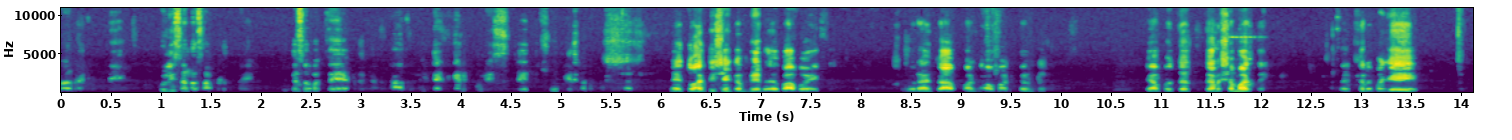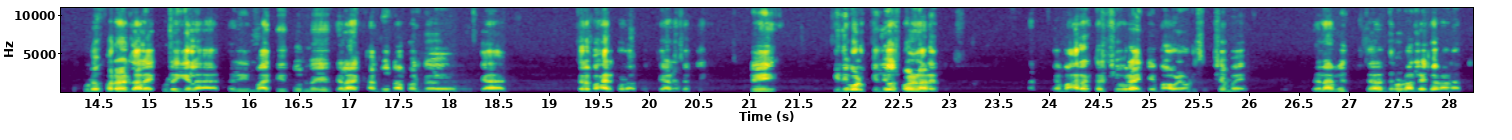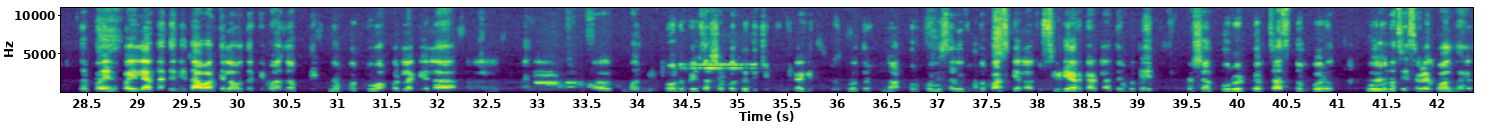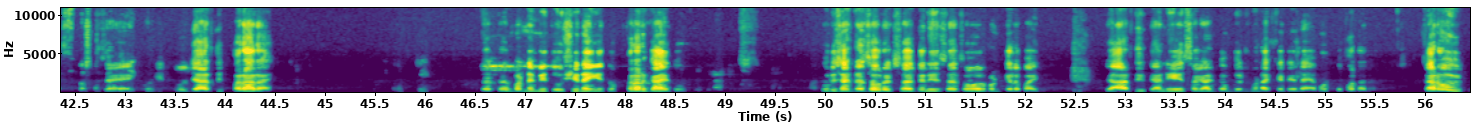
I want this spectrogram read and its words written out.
फरार आहे. ते पोलिसांना सापडत नाही. कसं बघताय याकडे कारण अजूनही त्या ठिकाणी पोलीस शोध घेताना नाही तो अतिशय गंभीर बाब आहे. शिवरायांचा अपमान अवमान करणं. याबद्दल त्याला क्षमाच नाही. खरं म्हणजे कुठं फरार झालाय कुठे गेला तरी मातीतून म्हणजे त्याला खांदून आपण त्या त्याला बाहेर पडू आपण. ती अडचण नाही. ते किती किती दिवस पडणार आहेत त्या महाराष्ट्रात शिवरायांचे मावळे एवढे सक्षम आहे त्याला आम्ही त्याला धरून आणल्याशिवाय राहणार नाही. तर पहि- पहिल्यांदा त्यांनी दावा केला होता की माझा एक नंबर तो वापरला गेला अं, आणि अं, मग मी तो नव्हेच अशा पद्धतीची भूमिका घेतली नंतर नागपूर पोलिसांनी जो तपास केला तो सीडीआर काढला. त्यामध्ये प्रशांत कोरटकरचाच नंबर वरूनच हे सगळे कॉल झाले स्पष्ट असं आहे की तो ज्या अर्थी फरार आहे तर ते म्हणणं मी दोषी नाहीये. तो फरार काय तो? पोलिसांच्या संरक्षण त्यांनी स- समर्पण केलं पाहिजे. ज्या अर्थी त्यांनी हे सगळ्यात गंभीर गुन्हा केलेला आहे म्हणून तो फरार आहे. कारवाई होईल.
